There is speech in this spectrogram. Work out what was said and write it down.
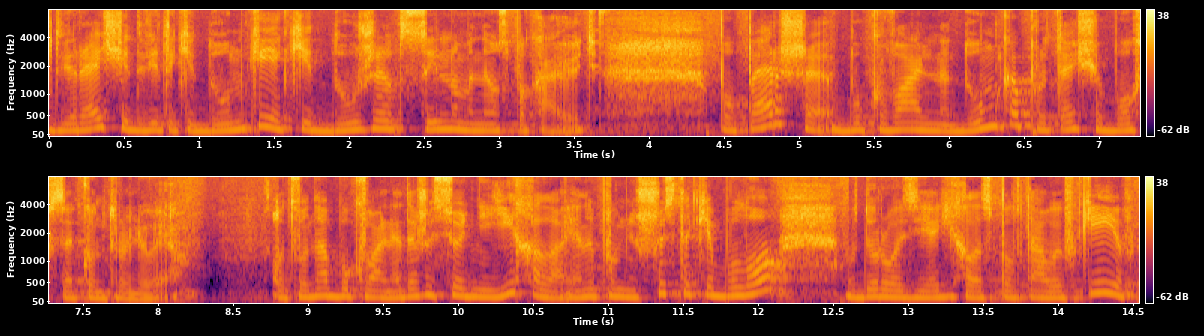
Дві речі, дві такі думки, які дуже сильно мене успокаюють. По-перше, буквальна думка про те, що Бог все контролює. От вона буквально. Я навіть сьогодні їхала, я не пам'ятаю, щось таке було в дорозі. Я їхала з Полтави в Київ,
